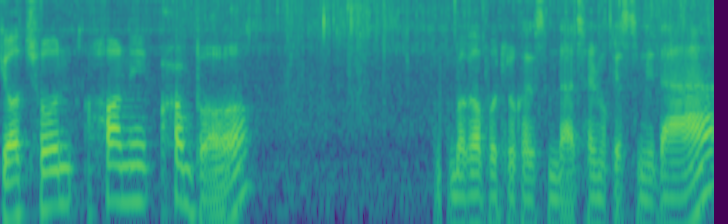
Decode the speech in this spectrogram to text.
교촌 허니 crumble 먹어보도록 하겠습니다. 잘 먹겠습니다.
